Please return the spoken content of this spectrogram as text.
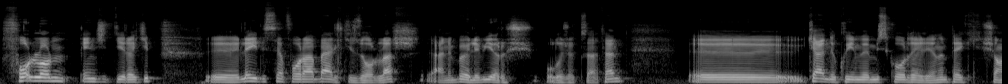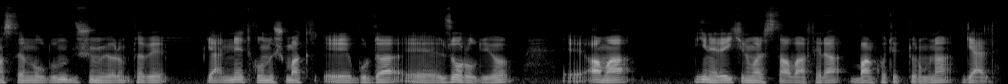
Forlorn en ciddi rakip e, Lady Sephora belki zorlar. Yani böyle bir yarış olacak zaten. E, kendi Queen ve Miss Cordelia'nın pek şanslarının olduğunu düşünmüyorum. Tabi yani net konuşmak e, burada e, zor oluyor. E, ama yine de 2 numara Stalwartera bankotek durumuna geldi.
